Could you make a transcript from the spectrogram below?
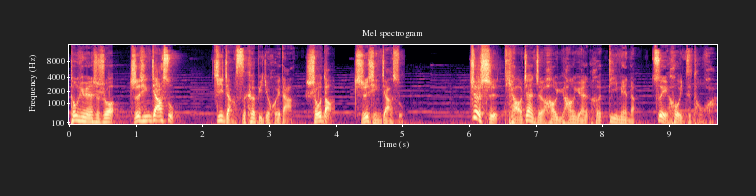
通讯员是说执行加速，机长斯科比就回答收到，执行加速。这是挑战者号宇航员和地面的最后一次通话。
